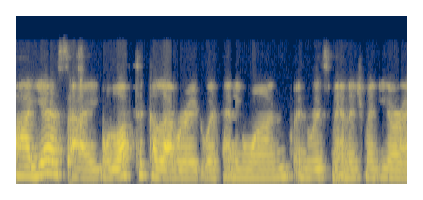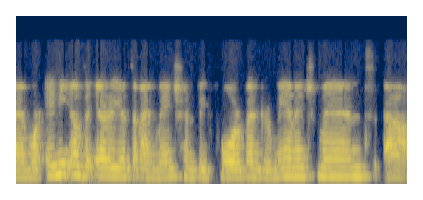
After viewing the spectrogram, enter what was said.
Uh, yes, I would love to collaborate with anyone in risk management, ERM, or any of the areas that I mentioned before, vendor management, uh,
